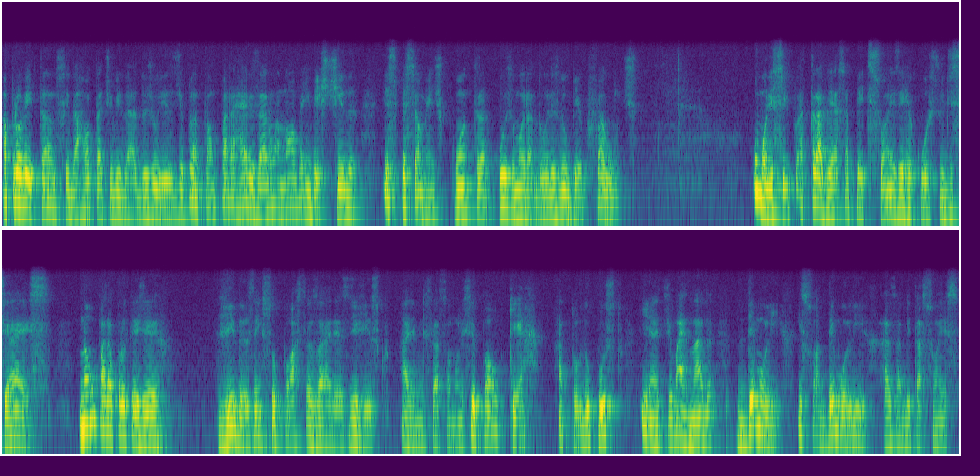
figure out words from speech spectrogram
aproveitando-se da rotatividade do juiz de plantão para realizar uma nova investida, especialmente contra os moradores do Beco Fagundes. O município atravessa petições e recursos judiciais não para proteger vidas em supostas áreas de risco. A administração municipal quer, a todo custo e antes de mais nada, demolir, e só demolir as habitações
